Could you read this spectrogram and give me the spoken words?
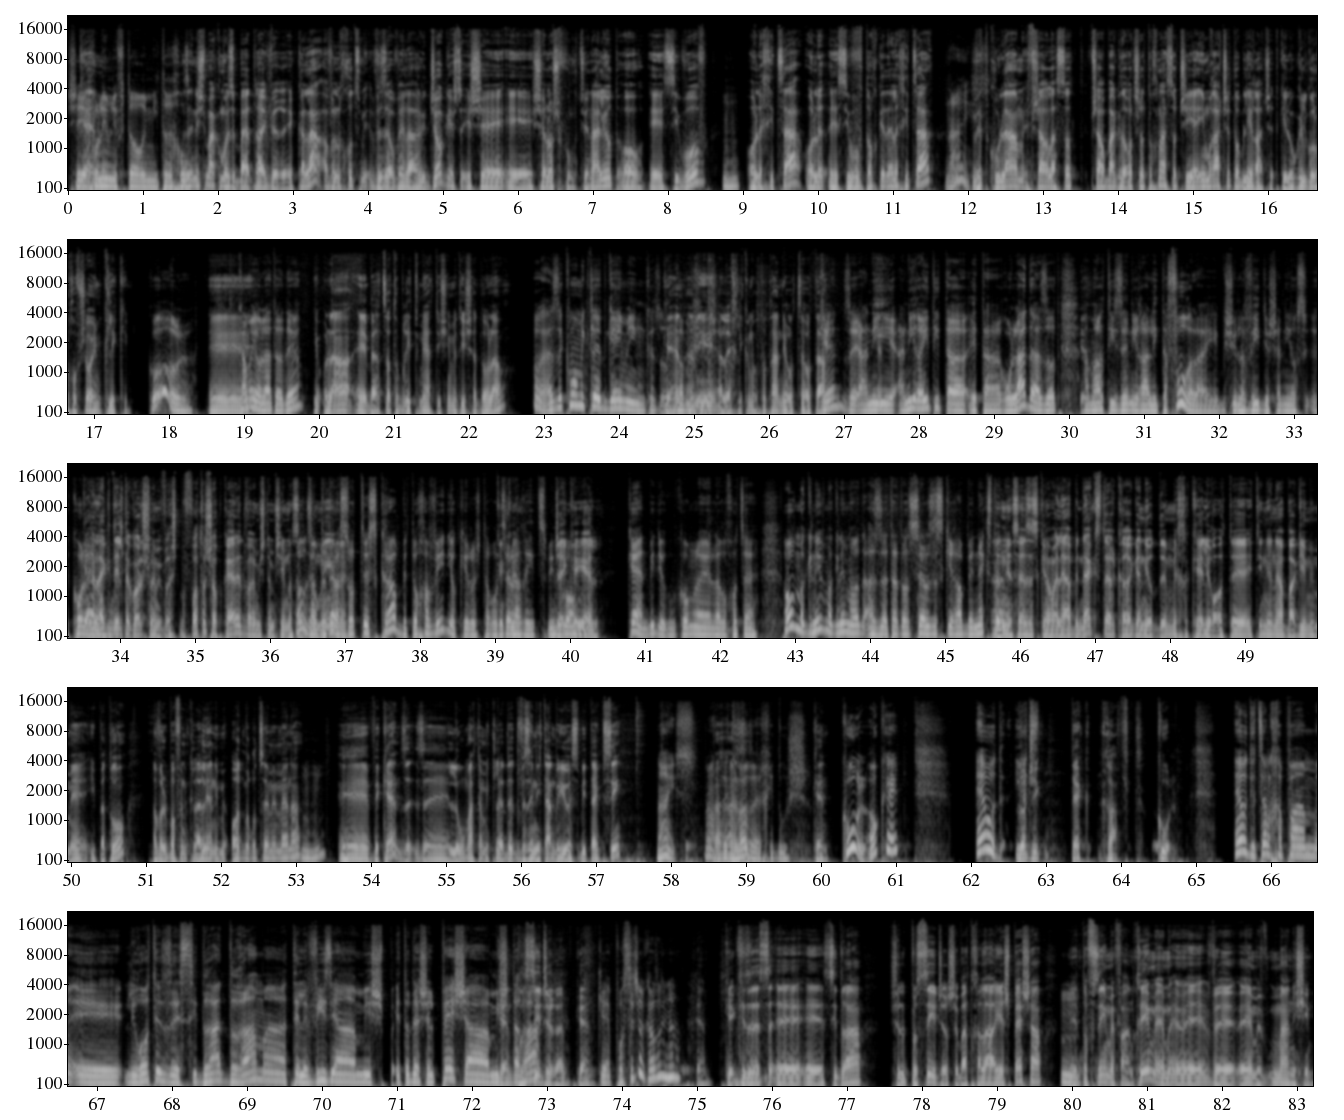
שיכולים לפתור אם יטרחו. זה נשמע כמו איזה בעיית driver אה, קלה, אבל חוץ מ... וזהו, ולג'וג יש, יש אה, אה, שלוש פונקציונליות, או אה, סיבוב, מהמם. או לחיצה, או אה, סיבוב תוך כדי לחיצה, nice. ואת כולם אפשר לעשות, אפשר בהגדרות של התוכנה לעשות שיהיה עם ratchet או בלי ratchet, כאילו גלגול חופשי או עם קליקים. cool. אה, כמה היא עולה, אתה יודע? היא עולה אה, בארצות הברית 199 דולר. אוקיי, אז זה כמו מקלט גיימינג כזאת. כן, במחיר אני. אלך לקנות אותה, אני רוצה אותה. כן, זה, אני, אני ראיתי את, ה, את הרולדה הזאת, כן. אמרתי, זה נראה לי תפור עליי בשביל הוידאו שאני עושה כל כן, היום. להגדיל את הגודל של המברשת בפוטושופ, כאלה דברים משתמשים, לא, לעשות גם אתה זומים. יודע, לעשות אה, סקראב בתוך הוידאו, כאילו שאתה רוצה כן. להריץ במקום... JKL. כן, בדיוק, במקום ל- לארוחות זה... או, מגניב, מגניב מאוד. אז אתה עושה על זה סקירה בנקסטר? אני אעשה איזה סקירה מלאה ב Nexter, כרגע אני עוד אה, מחכה לראות אה, את ענייני הבאגים אם אה, ייפתרו, אבל באופן כללי אני מאוד מרוצה ממנה. מהמם. אה, וכן, זה, זה לעומת המקלדת, וזה ניתן ב-USB Type-C. nice. לא, זה אז- כבר אה, חידוש. כן. cool, אוקיי. אהוד, יצ- Logitech Craft. cool. אהוד, יצא לך פעם אה, לראות איזה סדרת דרמה, טלוויזיה, מש... אתה יודע, של פשע, כן, משטרה? procedural, כן, כן, procedure, ככה זה נקרא? כן. כי, כי זה אה, אה, סדרה של פרוסיג'ר, שבהתחלה יש פשע, Mm. אה, תופסים, מפענחים אה, אה, ומענישים.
